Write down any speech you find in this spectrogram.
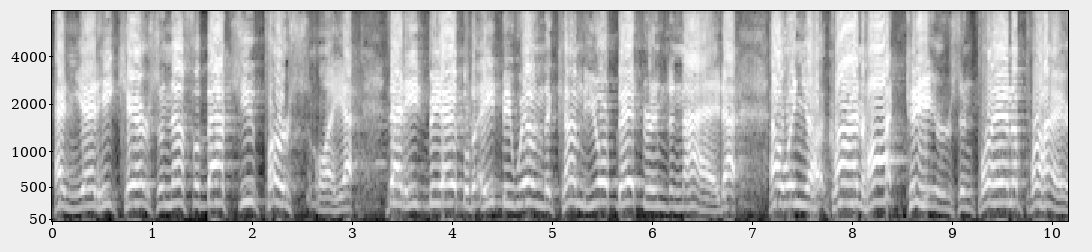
Uh, and yet he cares enough about you personally uh, that he'd be able to, he'd be willing to come to your bedroom tonight uh, when you're crying hot tears and praying a prayer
